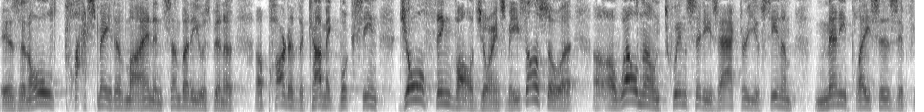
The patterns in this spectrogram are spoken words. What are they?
is an old classmate of mine and somebody who's been a, a part of the comic book scene. Joel Thingvall joins me. He's also a, a well-known Twin Cities actor. You've seen him many places. If,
